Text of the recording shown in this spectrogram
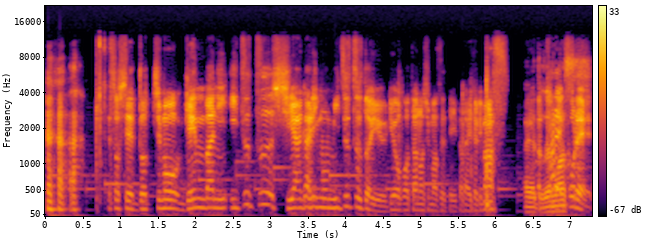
そして、どっちも現場にいつつ、仕上がりも見つつという、両方楽しませていただいております。ありがとうございます。かれこれ、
